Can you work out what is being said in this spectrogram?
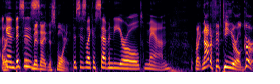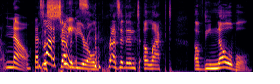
Again, this is midnight this morning. This is like a 70 year old man. Right, not a 15-year-old girl. No, that's This a lot of tweets. 70-year-old president elect of the noble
